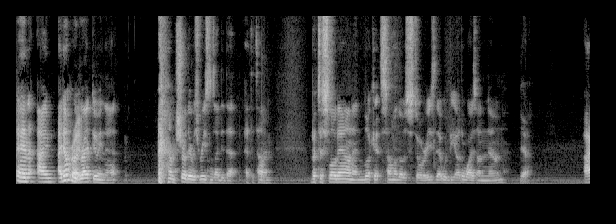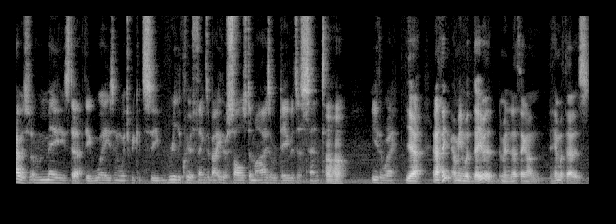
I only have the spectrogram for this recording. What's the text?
and I I don't Right. regret doing that I'm sure there was reasons I did that at the time. But to slow down and look at some of those stories that would be otherwise unknown. Yeah. I was amazed at the ways in which we could see really clear things about either Saul's demise or David's ascent. Uh huh. Either way. Yeah, and I think I mean with David, I mean another thing on him with that is,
